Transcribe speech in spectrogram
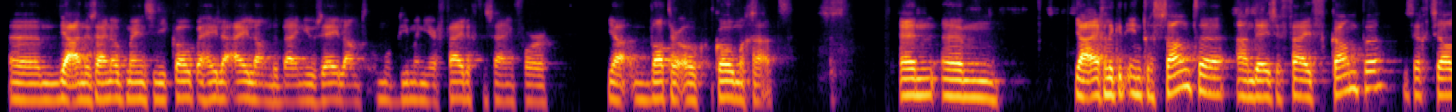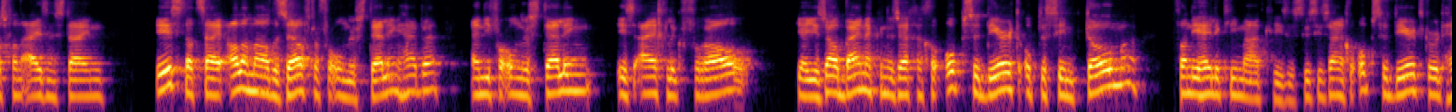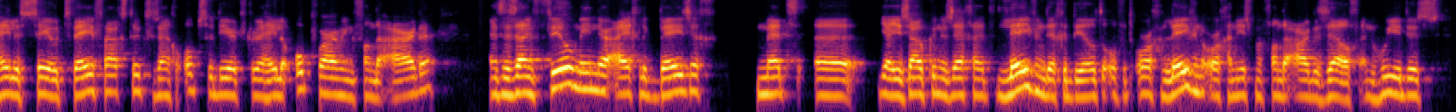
Um, ja, en er zijn ook mensen die kopen hele eilanden bij Nieuw-Zeeland om op die manier veilig te zijn voor ja, wat er ook komen gaat. En um, ja, eigenlijk het interessante aan deze vijf kampen, zegt Charles van Eisenstein, is dat zij allemaal dezelfde veronderstelling hebben. En die veronderstelling is eigenlijk vooral ja, je zou bijna kunnen zeggen, geobsedeerd op de symptomen van die hele klimaatcrisis. Dus die zijn geobsedeerd door het hele CO2-vraagstuk. Ze zijn geobsedeerd door de hele opwarming van de aarde. En ze zijn veel minder eigenlijk bezig met, uh, ja, je zou kunnen zeggen, het levende gedeelte of het levende organisme van de aarde zelf. En hoe je dus,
